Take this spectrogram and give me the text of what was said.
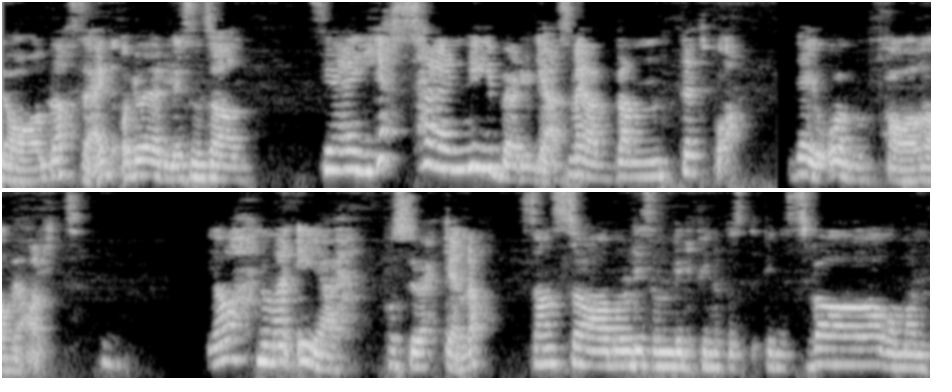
lager seg, og da er det liksom sånn Sier jeg 'yes, her er en ny bølge', som jeg har ventet på. Det er jo òg noen farer med alt. Ja, når man er på søken, da. Sånn, så man liksom vil finne, finne svar, og man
